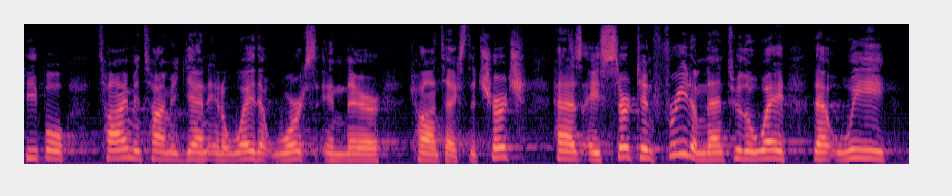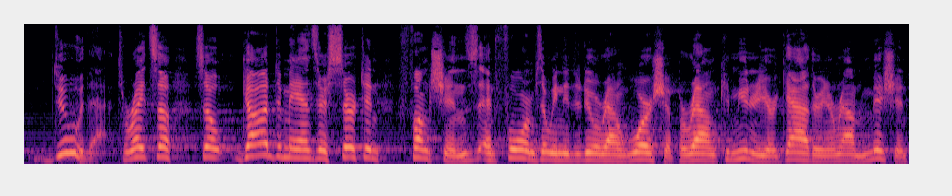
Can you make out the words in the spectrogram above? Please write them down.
people time and time again in a way that works in their context. The church has a certain freedom then to the way that we do that, right? So, so God demands there's certain functions and forms that we need to do around worship, around community or gathering, around mission,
